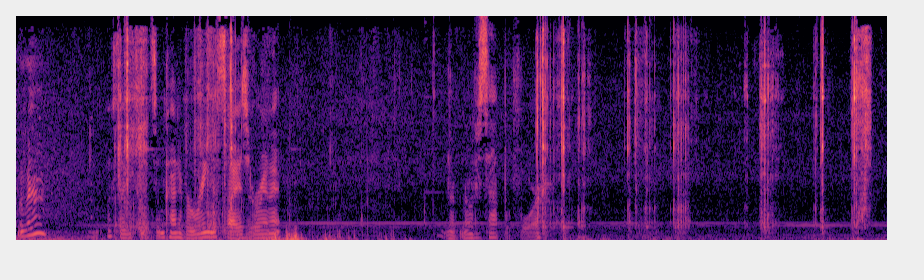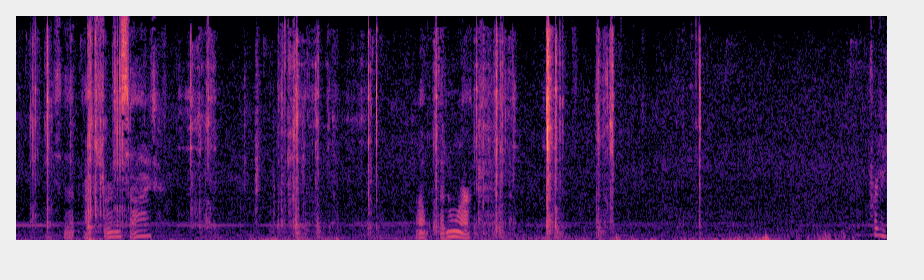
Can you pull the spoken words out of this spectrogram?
moving on. Looks like it's got some kind of a ring sizer in it. Never noticed that before. Is that extra inside? Oh, didn't work. Pretty.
